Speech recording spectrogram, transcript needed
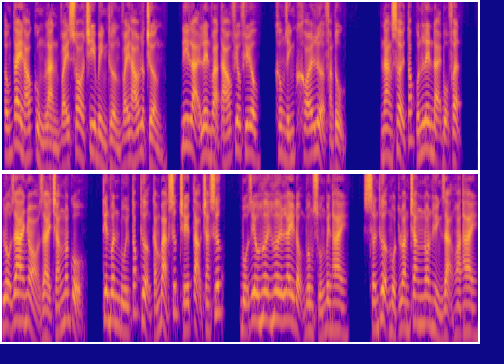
ống tay áo cùng làn váy so chi bình thường váy áo lực trường, đi lại lên và táo phiêu phiêu, không dính khói lửa phàm tụ. Nàng sợi tóc cuốn lên đại bộ phận, lộ ra nhỏ dài trắng non cổ, tiên vân bùi tóc thượng cắm bạc sức chế tạo trang sức, bộ diêu hơi hơi lay động buông xuống bên hai, sấn thượng một loan trăng non hình dạng hoa thai,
